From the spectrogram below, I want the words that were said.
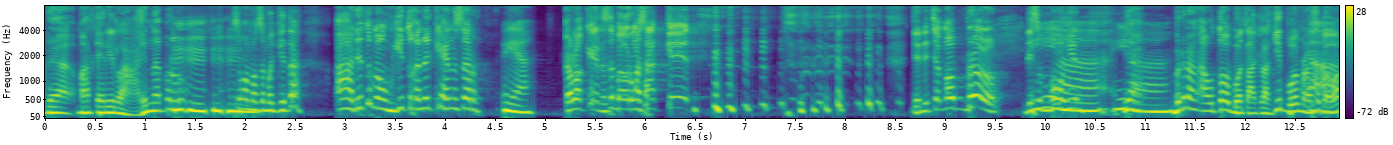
ada materi lain apa lu? So ngomong sama kita, ah dia tuh ngomong begitu kan dia cancer. Iya. Kalau cancer baru rumah sakit. Jadi cek ngobrol, disembuhin. Iya, iya. Ya beneran auto buat laki-laki pun merasa Ya. bahwa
